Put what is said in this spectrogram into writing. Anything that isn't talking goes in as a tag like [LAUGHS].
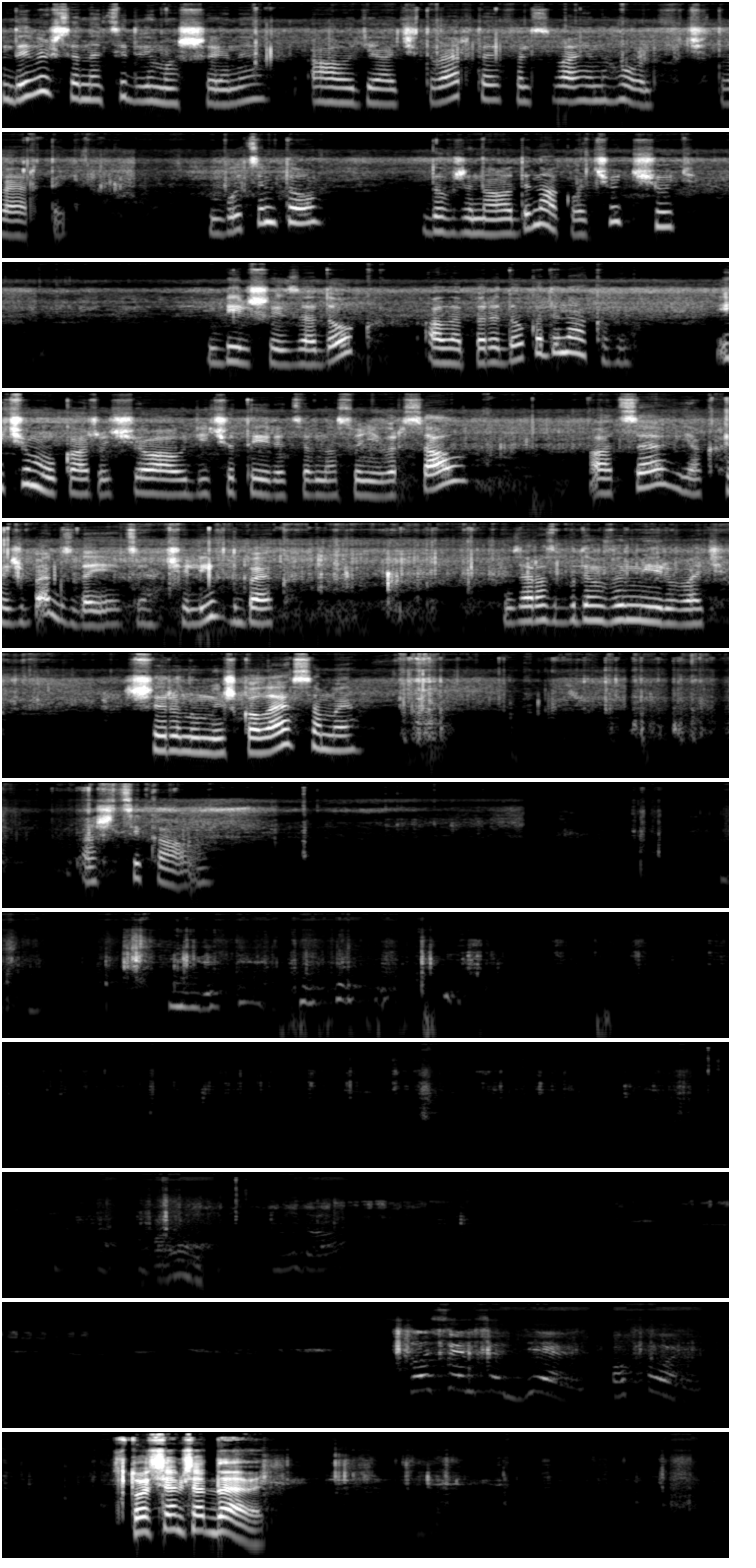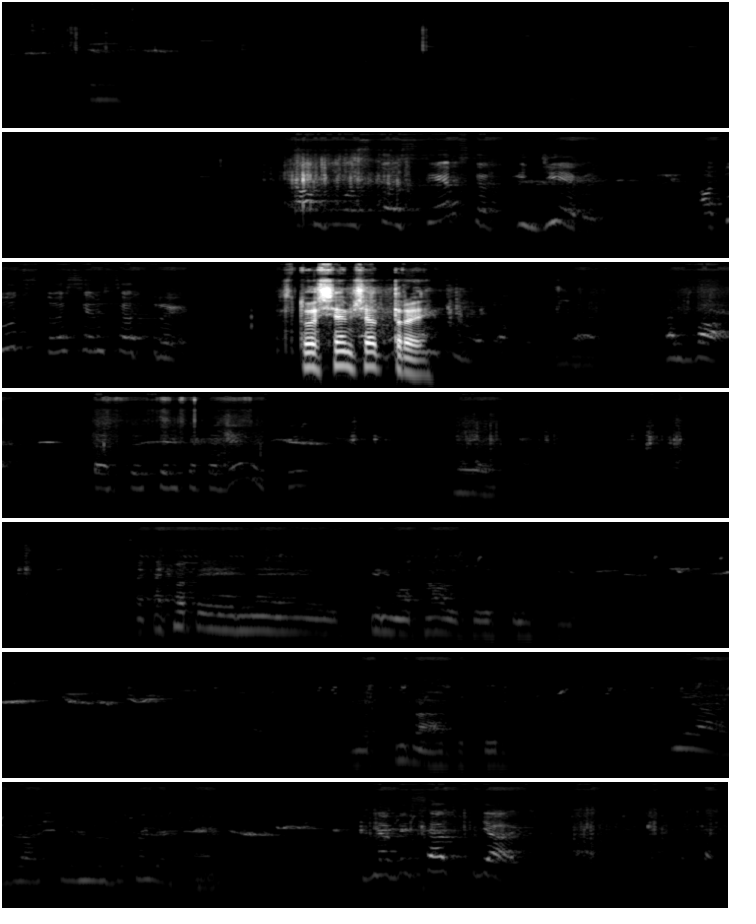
Дивишся на ці дві машини Audi A4 і Volkswagen Golf 4. Буцімто довжина одинакова, чуть-чуть. Більший задок, але передок одинаковий. І чому кажуть, що Audi 4 це в нас універсал, а це як хетчбек, здається, чи ліфтбек. Зараз будемо вимірювати ширину між колесами. Аж цікаво. Ну да. Сто семьдесят девять, повторюй. 179. 179, а тут 173. 173. На 2. Так, 171 і Так а чого ти не кинула сразу через машину? Вот сюда, а ти тут. Я ще не до колеса. 55.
